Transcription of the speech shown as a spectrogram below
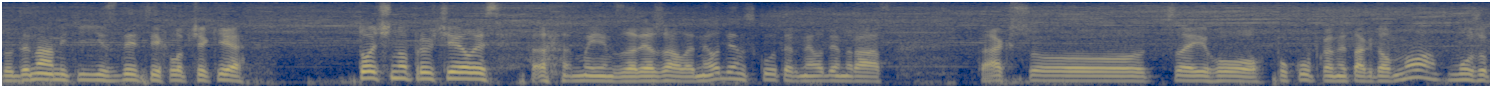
До динаміки їзди ці хлопчаки точно привчились. Ми їм заряджали не один скутер, не один раз. Так що це його покупка не так давно. Можу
